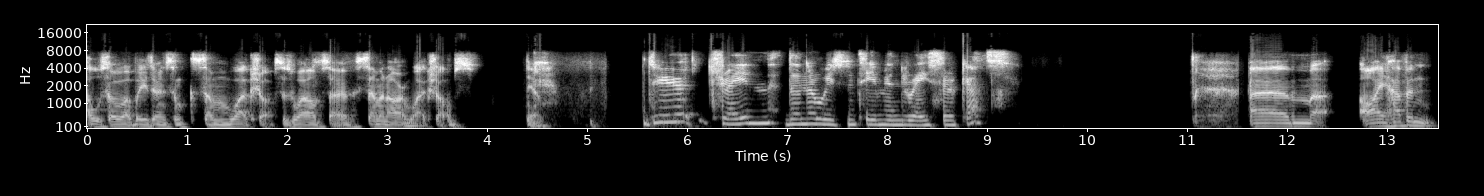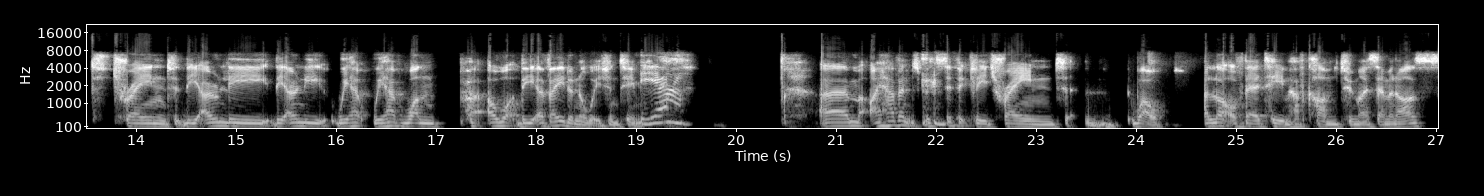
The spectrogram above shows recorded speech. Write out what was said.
also, I'll be doing some some workshops as well. So seminar and workshops. Yeah. Do you train the Norwegian team in razor cuts? Um, I haven't trained the only the only we have we have one oh what the Aveda Norwegian team? Yeah. Um, I haven't specifically trained well a lot of their team have come to my seminars.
